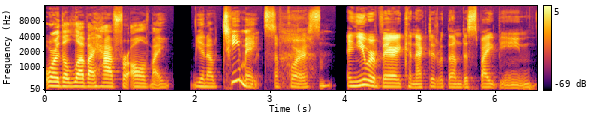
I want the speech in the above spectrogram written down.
or the love I have for all of my, you know, teammates. Of course. And you were very connected with them despite being.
